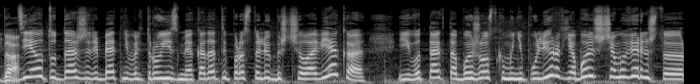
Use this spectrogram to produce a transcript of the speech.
Да. Дело тут даже, ребят, не в альтруизме, а когда ты просто любишь человека, и вот так тобой жестко манипулируют, я больше чем уверен, что э,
